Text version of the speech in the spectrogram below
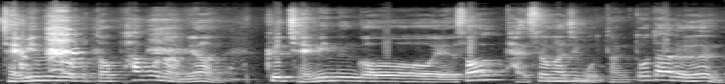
재밌는 것부터 파고 나면 그 재밌는 거에서 달성하지 못한 또 다른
